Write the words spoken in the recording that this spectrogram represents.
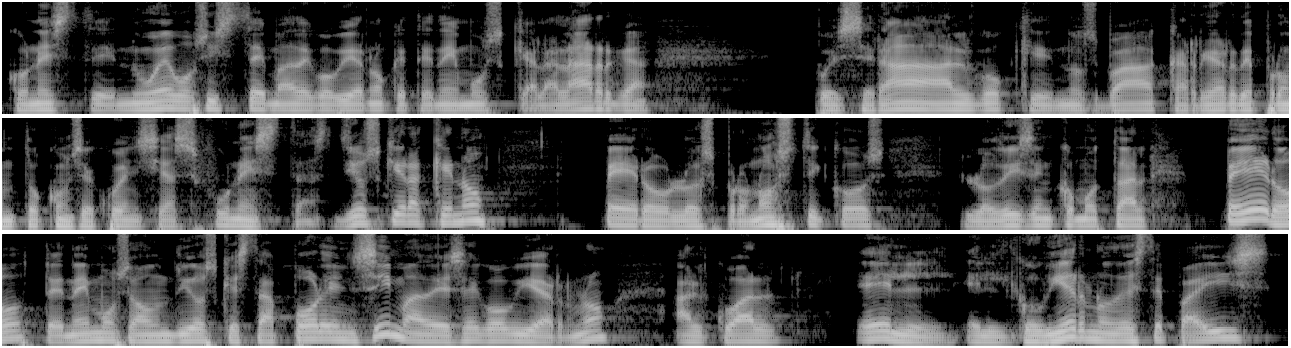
con este nuevo sistema de gobierno que tenemos, que a la larga pues será algo que nos va a acarrear de pronto consecuencias funestas. Dios quiera que no, pero los pronósticos lo dicen como tal, pero tenemos a un Dios que está por encima de ese gobierno, al cual él, el gobierno de este país,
